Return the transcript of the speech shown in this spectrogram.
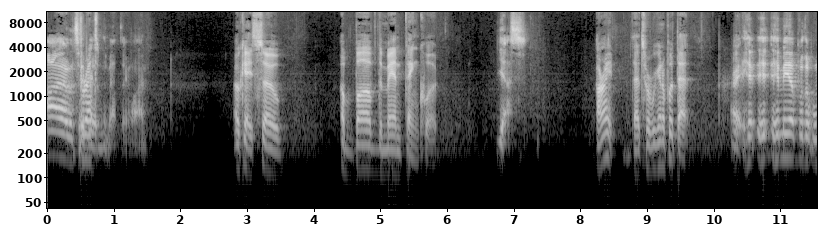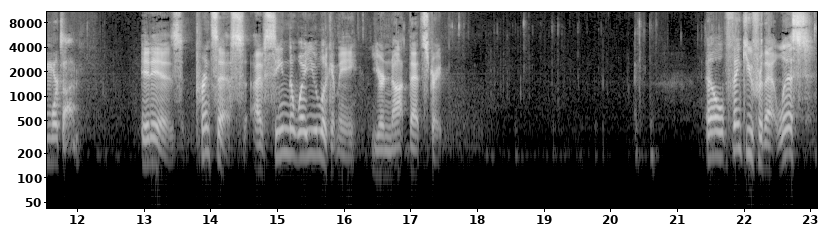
I would say Threat. better than the Man Thing line. Okay, so above the man thing quote. Yes. All right, that's where we're going to put that. All right, hit, hit, hit me up with it one more time. It is Princess, I've seen the way you look at me. You're not that straight. Elle, thank you for that list.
